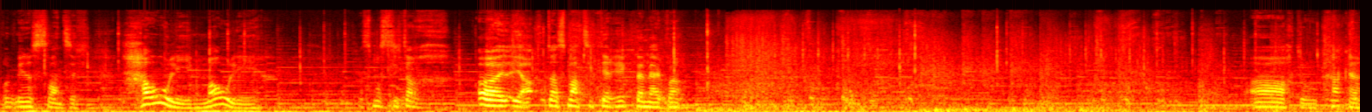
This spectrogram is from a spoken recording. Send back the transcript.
und minus 20. Holy moly. Das musste ich doch... Oh, ja, das macht sich direkt bemerkbar. Ach du Kacke.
